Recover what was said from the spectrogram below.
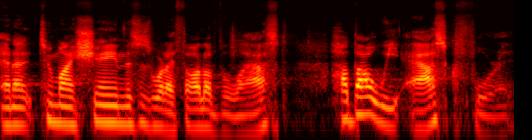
And I, to my shame, this is what I thought of the last. How about we ask for it?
